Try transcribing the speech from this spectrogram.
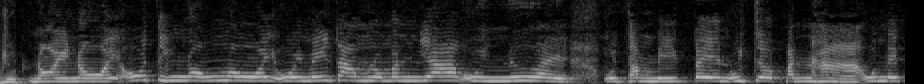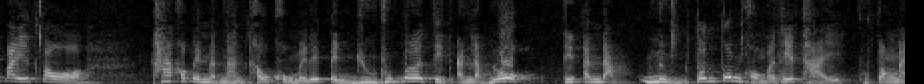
หยุดน้อยน้อยโอ้ติงน้องน้อยโอ้ยไม่ทำแล้วมันยากโอ้ยเหนื่อยโอ้ยทำไม่เป็นโอ้ยเจอปัญหาโอ้ยไม่ไปต่อ ถ้าเขาเป็นแบบนั้นเขาคงไม่ได้เป็นยูทูบเบอร์ติดอันดับโลก ติดอันดับหนึ่งต้นๆของประเทศไทยถูกต้องไหม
